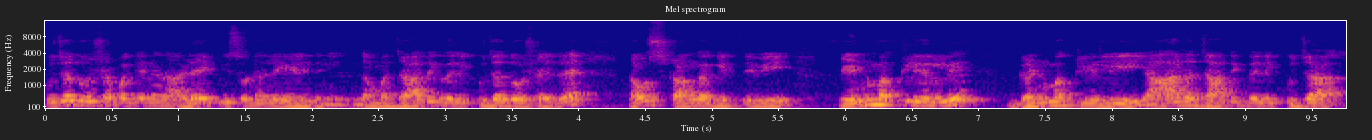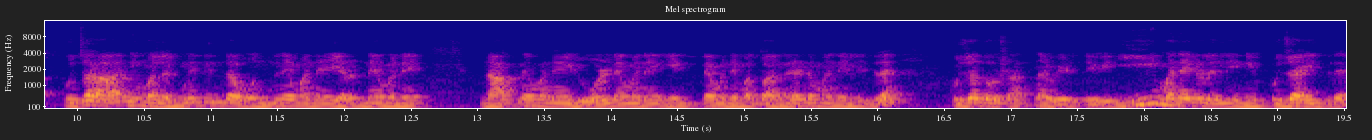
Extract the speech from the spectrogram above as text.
ಕುಜದೋಷ ಬಗ್ಗೆ ನಾನು ಹಳೆ ಎಪಿಸೋಡ್ ಅಲ್ಲೇ ಹೇಳಿದ್ದೀನಿ ನಮ್ಮ ಜಾತಕದಲ್ಲಿ ಕುಜದೋಷ ಇದ್ರೆ ನಾವು ಸ್ಟ್ರಾಂಗ್ ಆಗಿರ್ತೀವಿ. ಹೆಣ್ಮಕ್ಳಿರ್ಲಿ ಗಂಡು ಮಕ್ಳಿರ್ಲಿ ಯಾರ ಜಾತಕದಲ್ಲಿ ಕುಜ ಕುಜ ನಿಮ್ಮ ಲಗ್ನದಿಂದ ಒಂದನೇ ಮನೆ, ಎರಡನೇ ಮನೆ, ನಾಲ್ಕನೇ ಮನೆ, ಏಳನೇ ಮನೆ, ಎಂಟನೇ ಮನೆ ಮತ್ತು ಹನ್ನೆರಡನೇ ಮನೆಯಲ್ಲಿ ಇದ್ರೆ ಕುಜ ದೋಷ ಅಂತ ನಾವು ಹೇಳ್ತೀವಿ. ಈ ಮನೆಗಳಲ್ಲಿ ನೀವು ಕುಜ ಇದ್ರೆ,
